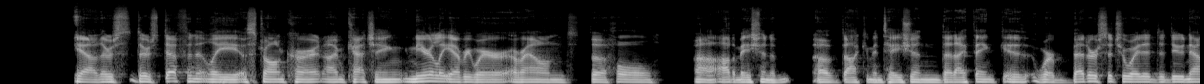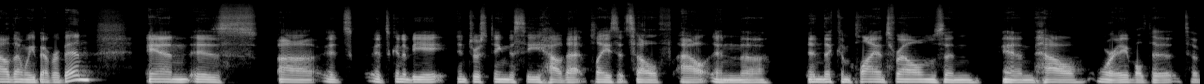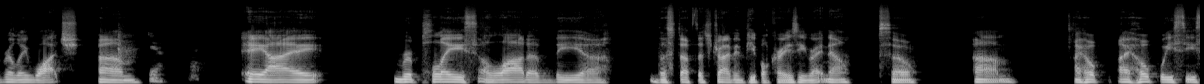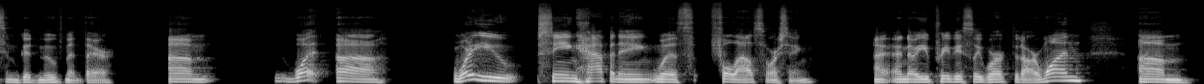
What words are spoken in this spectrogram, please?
Yeah, there's there's definitely a strong current I'm catching nearly everywhere around the whole uh, automation of, of documentation that I think is, we're better situated to do now than we've ever been, and is uh, it's it's going to be interesting to see how that plays itself out in the in the compliance realms and and how we're able to to really watch um, yeah. AI replace a lot of the uh, the stuff that's driving people crazy right now. So um, I hope I hope we see some good movement there. Um, what uh, what are you seeing happening with full outsourcing? I, I know you previously worked at R1. Um,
